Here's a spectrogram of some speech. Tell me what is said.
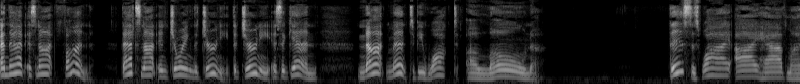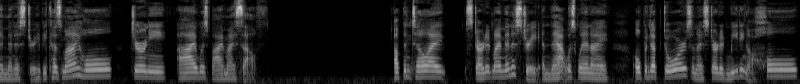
And that is not fun. That's not enjoying the journey. The journey is, again, not meant to be walked alone. This is why I have my ministry, because my whole journey I was by myself. Up until I started my ministry, and that was when I opened up doors and I started meeting a whole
